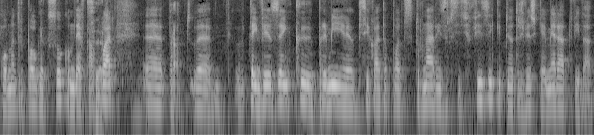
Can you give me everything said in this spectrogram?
como antropóloga que sou, como deve calcular. Uh, pronto, uh, tem vezes em que, para mim, a bicicleta pode se tornar exercício físico e tem outras vezes que é mera atividade.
